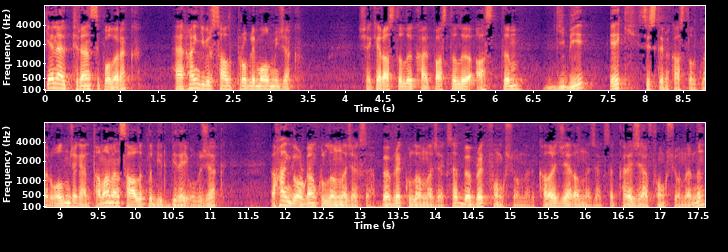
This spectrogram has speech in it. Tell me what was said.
genel prensip olarak herhangi bir sağlık problemi olmayacak. Şeker hastalığı, kalp hastalığı, astım gibi ek sistemik hastalıkları olmayacak. Yani tamamen sağlıklı bir birey olacak. Ve hangi organ kullanılacaksa, böbrek kullanılacaksa böbrek fonksiyonları, karaciğer alınacaksa karaciğer fonksiyonlarının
